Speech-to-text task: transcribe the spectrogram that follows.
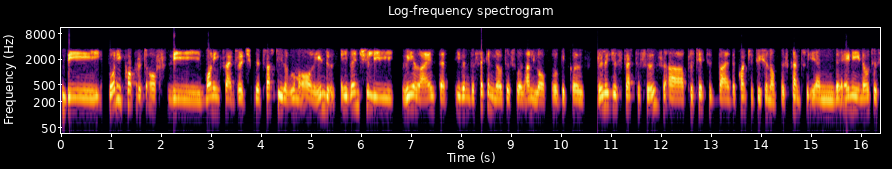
The body corporate of the Morningside Ridge, the trustees of whom are all Hindus, eventually realized that even the second notice was unlawful because religious practices are protected by the constitution of this country and any notice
